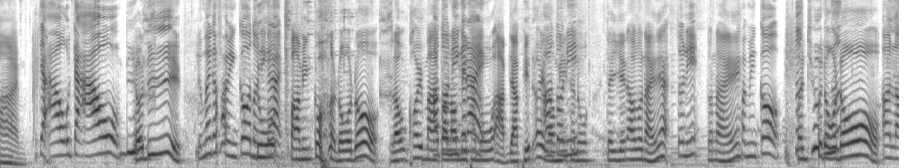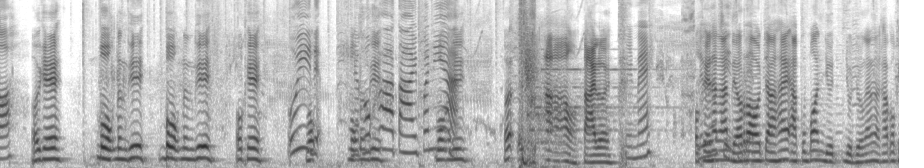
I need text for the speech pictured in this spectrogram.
time จะเอาจะเอา เดี๋ยวดี หรือไม่ก็ฟามิงโกตัวดูนี้ก็ได้ ฟามิงโกโดโดแล้วค่อยมาเอาตตัอวนเรานี้ก็มีได้ธนูอาบยาพิษ เอ้ย เอาเราตัวมีนี้ ธนู ใจเย็นเอาตัวไหนเนี่ย ตัวนี้ตัวไหน ฟามิงโกมันชื่อโดโด อ๋อเหรอ โอเค โบกหนึ่งที โบกหนึ่งที โอเค อุ้ยบอกเดี๋ยวโบกเดี๋ยวหนึ่เขางทีฆ่าตายปะโบเนี่กย หนึ่งทีเฮ้ยอ้าวอ้าวตายเลย เห็นไหม โอเคเลเวลถ้างั้น41เดี๋ยวเราจะให้อากูมอนหยุดหยุดอยู่งั้นนะครับ โอเค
